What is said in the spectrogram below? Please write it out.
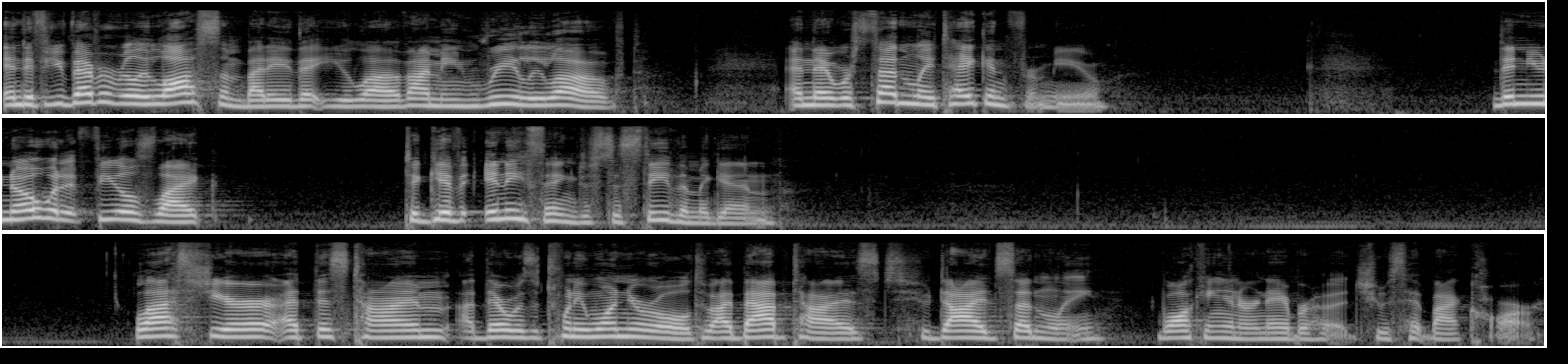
And if you've ever really lost somebody that you love, I mean, really loved, and they were suddenly taken from you, then you know what it feels like to give anything just to see them again. Last year at this time, there was a 21 year old who I baptized who died suddenly walking in her neighborhood. She was hit by a car.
